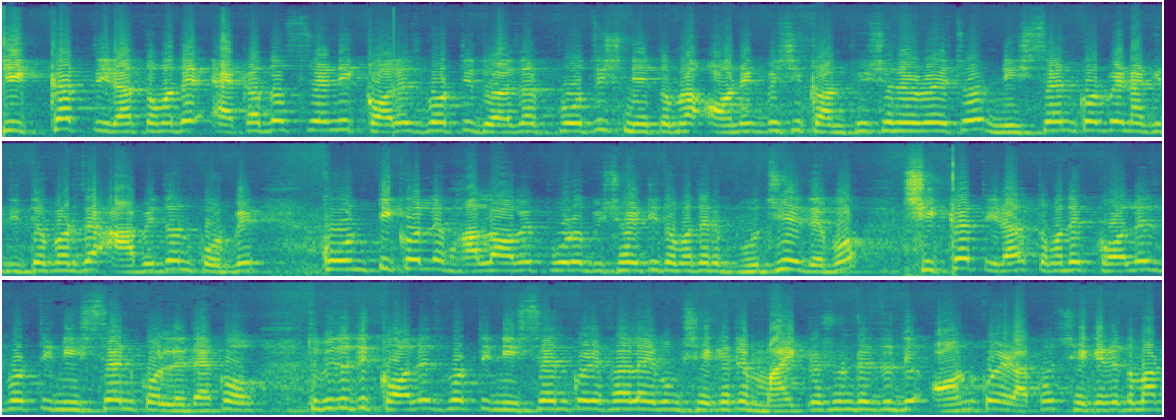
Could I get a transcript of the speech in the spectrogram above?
শিক্ষার্থীরা তোমাদের একাদশ শ্রেণি কলেজ ভর্তি দু হাজার পঁচিশ নিয়ে তোমরা অনেক বেশি কনফিউশনে রয়েছে। নিশ্চয়ন করবে নাকি দ্বিতীয় পর্যায়ে আবেদন করবে? কোনটি করলে ভালো হবে? পুরো বিষয়টি তোমাদের বুঝিয়ে দেব। শিক্ষার্থীরা তোমাদের কলেজ ভর্তি নিশ্চয়ন করলে। দেখো, তুমি যদি কলেজ ভর্তি নিশ্চয়ন করে ফেলো এবং সেক্ষেত্রে মাইগ্রেশনটা যদি অন করে রাখো, সেক্ষেত্রে তোমার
